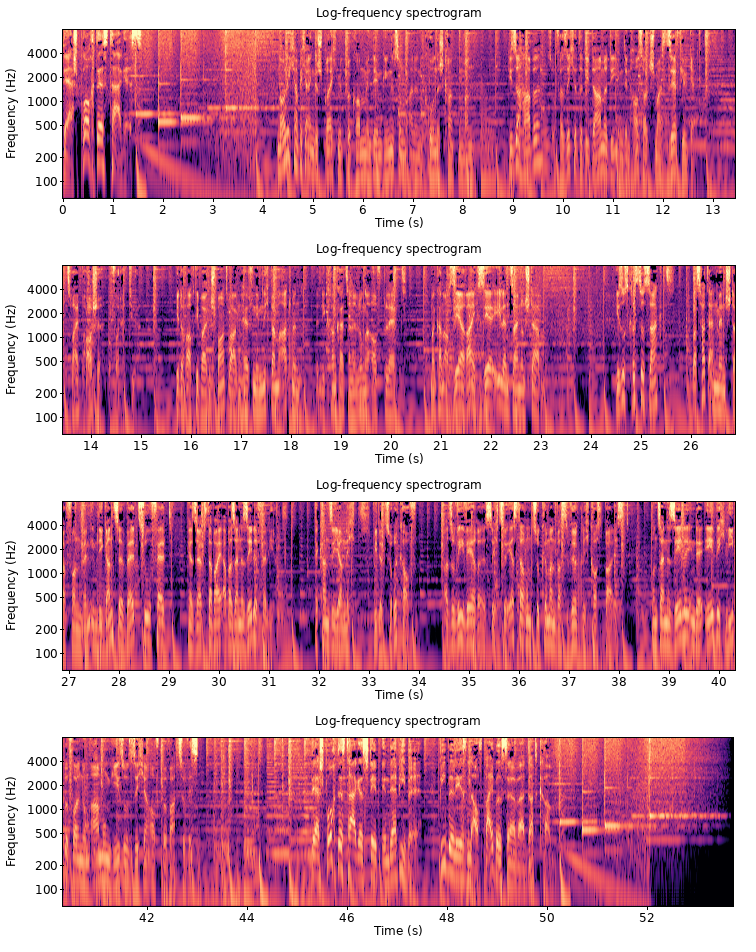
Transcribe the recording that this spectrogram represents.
Der Spruch des Tages. Neulich habe ich ein Gespräch mitbekommen, in dem ging es um einen chronisch kranken Mann. Dieser habe, so versicherte die Dame, die ihm den Haushalt schmeißt, sehr viel Geld. Zwei Porsche vor der Tür. Jedoch auch die beiden Sportwagen helfen ihm nicht beim Atmen, wenn die Krankheit seine Lunge aufbläht. Man kann auch sehr reich, sehr elend sein und sterben. Jesus Christus sagt, was hat ein Mensch davon, wenn ihm die ganze Welt zufällt, er selbst dabei aber seine Seele verliert? Er kann sie ja nicht wieder zurückkaufen. Also wie wäre es, sich zuerst darum zu kümmern, was wirklich kostbar ist, und seine Seele in der ewig liebevollen Umarmung Jesu sicher aufbewahrt zu wissen? Der Spruch des Tages steht in der Bibel. Bibellesen auf bibleserver.com.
